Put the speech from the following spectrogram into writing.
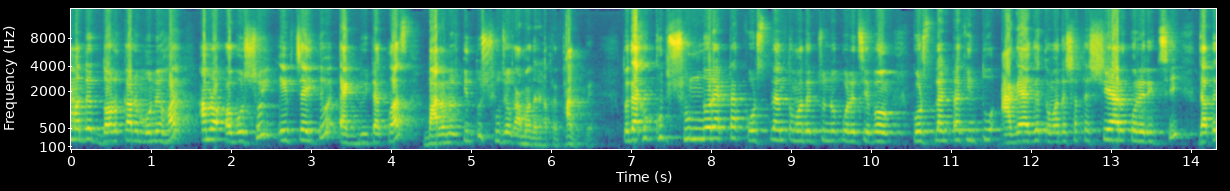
আমাদের দরকার মনে হয়, আমরা অবশ্যই এর চাইতেও এক, দুইটা ক্লাস বাড়ানোর কিন্তু সুযোগ আমাদের হাতে থাকবে। তো দেখো, খুব সুন্দর একটা কোর্স প্ল্যান তোমাদের জন্য করেছি এবং কোর্স প্ল্যানটা কিন্তু আগে আগে তোমাদের সাথে শেয়ার করে দিচ্ছি, যাতে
